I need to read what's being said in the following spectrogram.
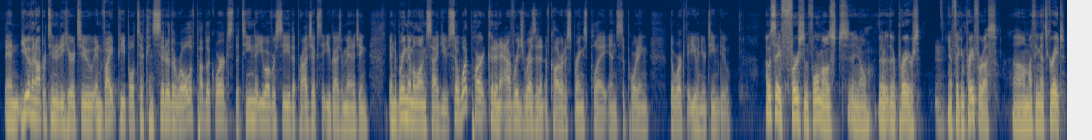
And you have an opportunity here to invite people to consider the role of public works, the team that you oversee, the projects that you guys are managing, and to bring them alongside you. So, what part could an average resident of Colorado Springs play in supporting the work that you and your team do? I would say first and foremost, you know, their their prayers. Mm. You know, if they can pray for us, um, I think that's great.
